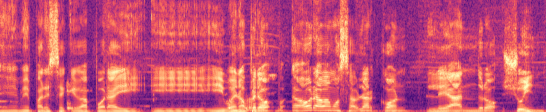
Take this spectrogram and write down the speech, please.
Eh, me parece que va por ahí. Y, y bueno, pero ahora vamos a hablar con Leandro Schwinn.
